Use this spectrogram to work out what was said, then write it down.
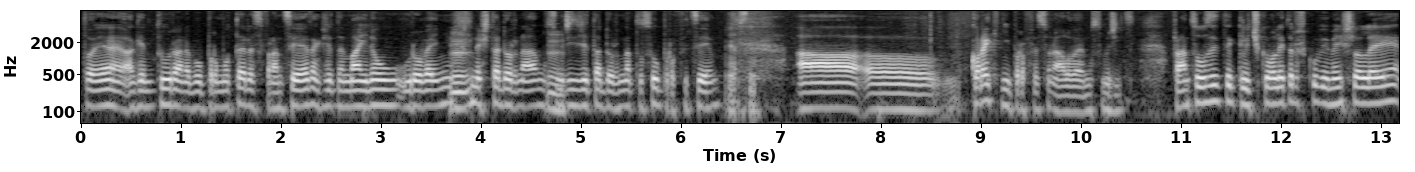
to je agentura nebo promotér z Francie, takže ten má jinou úroveň hmm. než ta Dorna. Musím hmm. říct, že ta Dorna to jsou profici. Jasně. A uh, korektní profesionálové, musím říct. Francouzi ty kličkovali trošku, vymýšleli,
